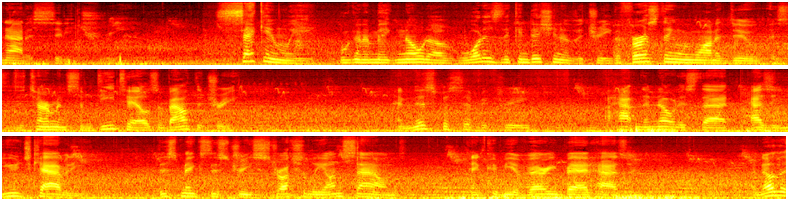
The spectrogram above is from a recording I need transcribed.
Not a city tree. Secondly, we're going to make note of what is the condition of the tree. The first thing we want to do is to determine some details about the tree. And this specific tree I happen to notice that has a huge cavity. This makes this tree structurally unsound and could be a very bad hazard. Another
